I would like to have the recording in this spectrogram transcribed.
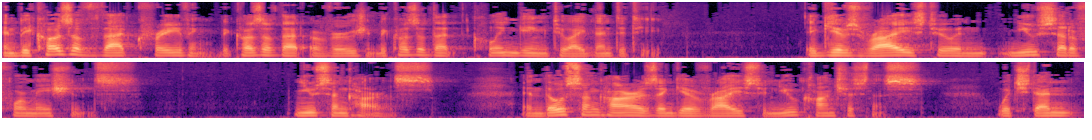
And because of that craving, because of that aversion, because of that clinging to identity, it gives rise to a new set of formations, new sankharas. And those sankharas then give rise to new consciousness, which then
